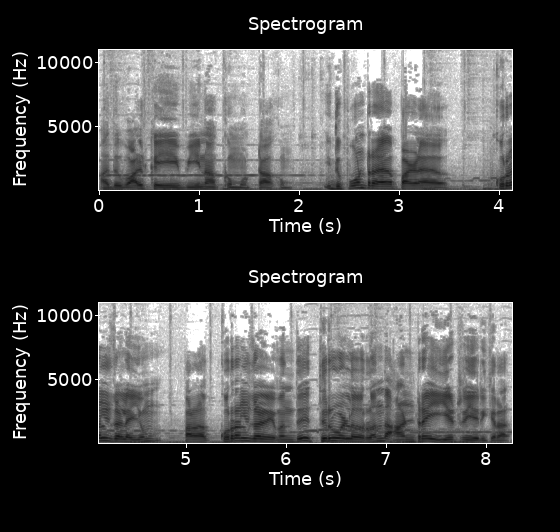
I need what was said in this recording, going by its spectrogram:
அது வாழ்க்கையை வீணாக்கும் மொட்டாகும். இது போன்ற பல குரல்களையும் பல குரல்களை வந்து திருவள்ளுவர் வந்து அன்றே இயற்றியிருக்கிறார்.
